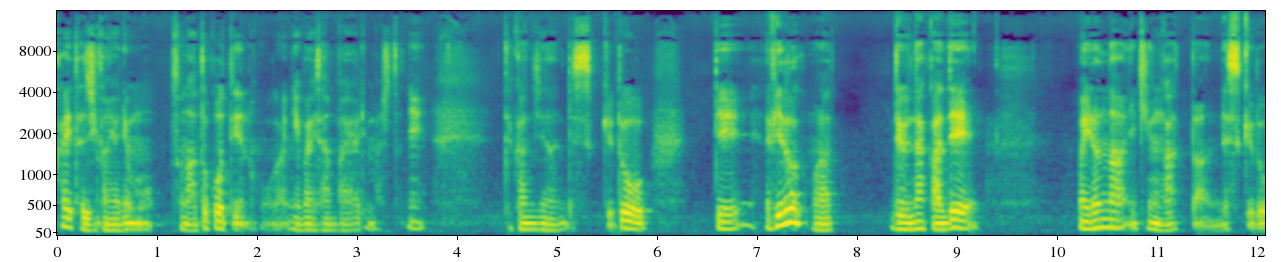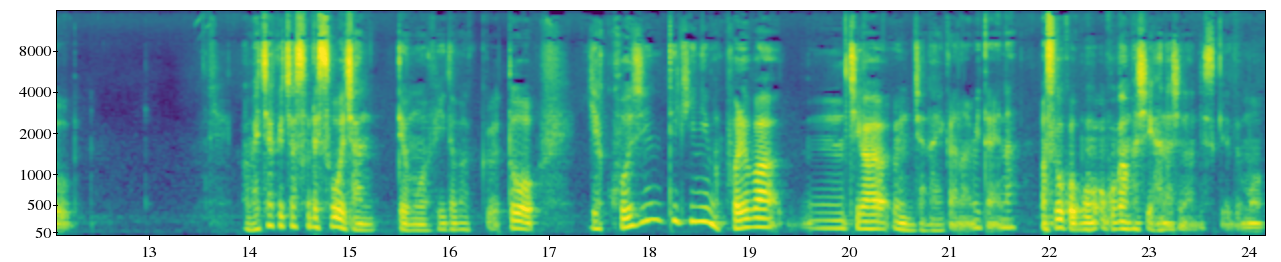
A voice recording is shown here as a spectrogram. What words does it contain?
書いた時間よりも、その後工程の方が2倍3倍ありましたね。って感じなんですけど、で、フィードバックもらる中で、まあ、いろんな意見があったんですけど、めちゃくちゃそれそうじゃんって思うフィードバックと、いや、個人的にはこれは、ん違うんじゃないかな、みたいな。まあ、すごくおこがましい話なんですけれども、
